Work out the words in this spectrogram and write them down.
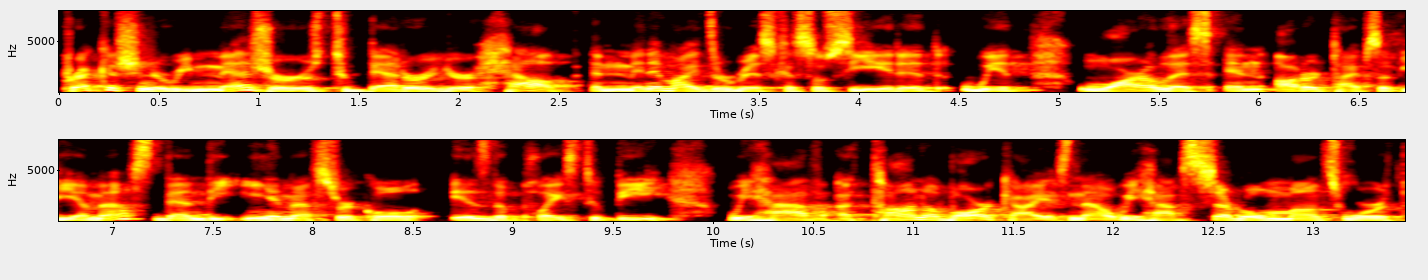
precautionary measures to better your health and minimize the risk associated with wireless and other types of EMFs, then the EMF circle is the place to be. We have a ton of archives now. We have several months worth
